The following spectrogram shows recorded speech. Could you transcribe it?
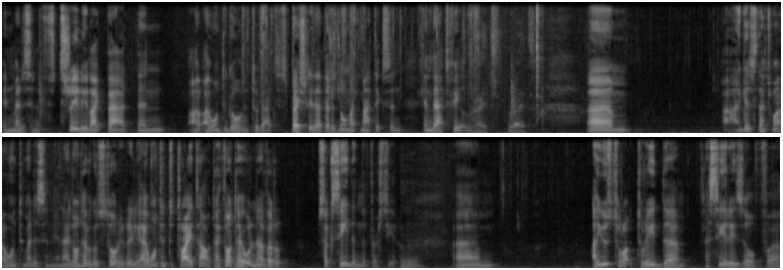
in medicine, if it's really like that, then I, I want to go into that, especially that there is no mathematics in, in that field. Right, right. Um, I guess that's why I went to medicine, and I don't have a good story really. I wanted to try it out. I thought I will never succeed in the first year. Um, I used to, to read um, a series of uh,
